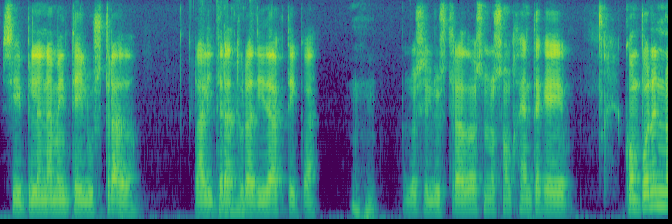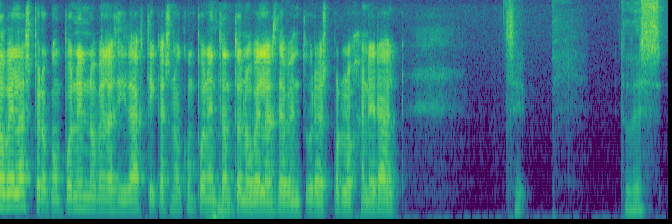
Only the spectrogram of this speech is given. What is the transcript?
sí, plenamente ilustrado. La literatura didáctica. Los ilustrados no son gente que componen novelas, pero componen novelas didácticas, no componen tanto novelas de aventuras por lo general. Sí. Entonces,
